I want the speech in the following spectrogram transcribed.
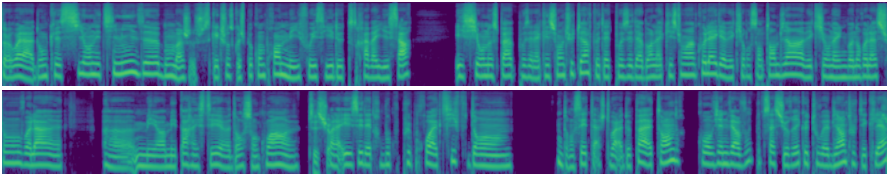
Voilà, donc si on est timide, bon, bah, c'est quelque chose que je peux comprendre, mais il faut essayer de travailler ça Et si on n'ose pas poser la question au tuteur, peut-être poser d'abord la question à un collègue avec qui on s'entend bien, avec qui on a une bonne relation, voilà. euh, euh, mais, euh, mais pas rester euh, dans son coin. euh, C'est sûr. voilà, et essayer d'être beaucoup plus proactif dans, dans ces tâches. Voilà, de ne pas attendre qu'on vienne vers vous pour s'assurer que tout va bien, tout est clair,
